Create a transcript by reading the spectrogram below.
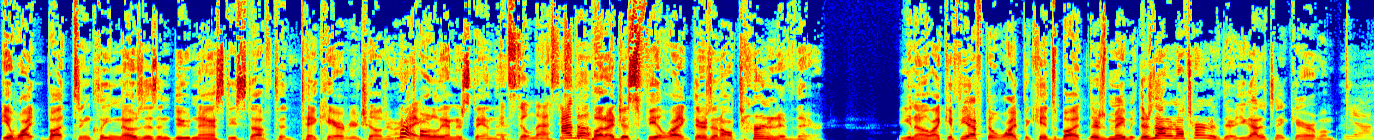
You wipe butts and clean noses and do nasty stuff to take care of your children. I Right. totally understand that. It's still nasty I- stuff. but I just feel like there's an alternative there. You know, like if you have to wipe a kid's butt, there's maybe there's not an alternative there. You got to take care of them. yeah.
